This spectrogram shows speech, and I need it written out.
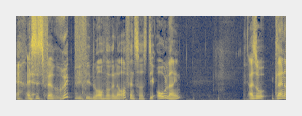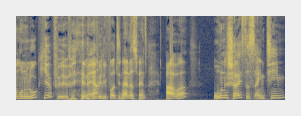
Es ist verrückt, wie viel du auch noch in der Offense hast. Die O-Line. Also, kleiner Monolog hier für, für, Ja. für die 49ers-Fans. Aber ohne Scheiß, das ist ein Team,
